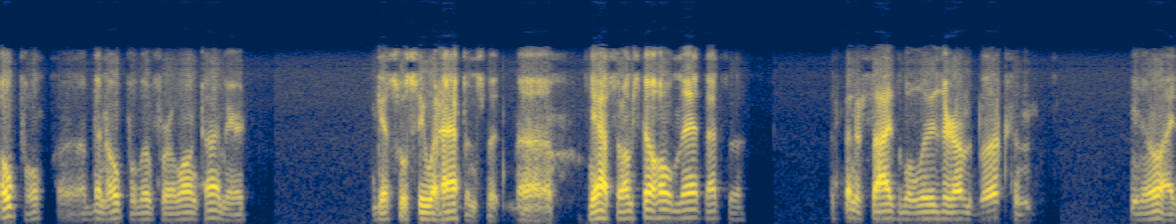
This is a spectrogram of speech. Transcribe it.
hopeful. Uh, I've been hopeful though for a long time here. I guess we'll see what happens, but uh, yeah, so I'm still holding it. That's a that's been a sizable loser on the books, and you know, I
